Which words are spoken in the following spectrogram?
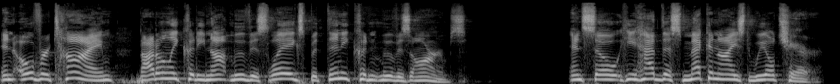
And over time, not only could he not move his legs, but then he couldn't move his arms. And so he had this mechanized wheelchair,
